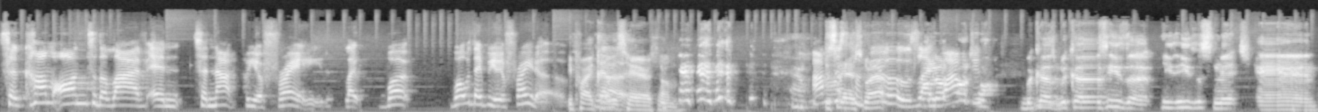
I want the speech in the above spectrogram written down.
to come on to the live and to not be afraid. Like what? What would they be afraid of? He probably cut his hair or something. I'm Just just ask Rap. confused. Like, No, no, why would you? Because because he's a he's, he's a snitch and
